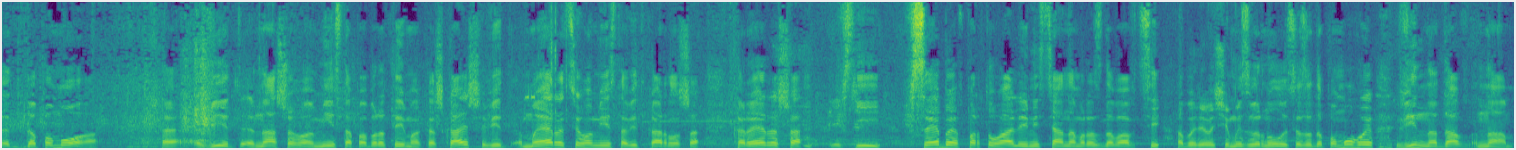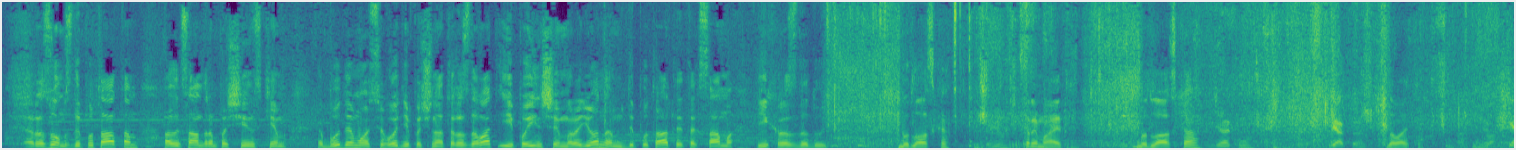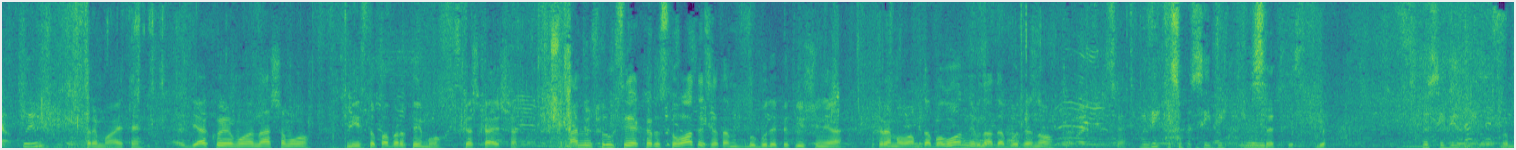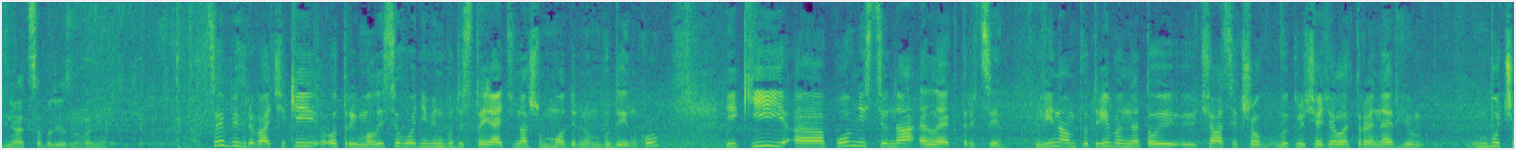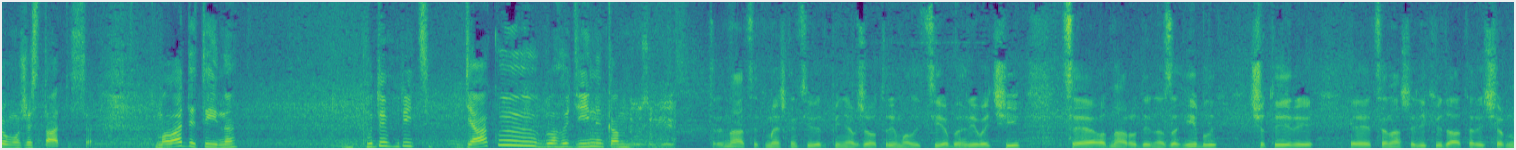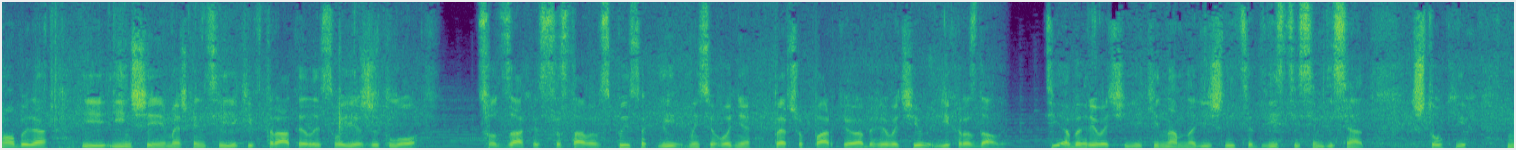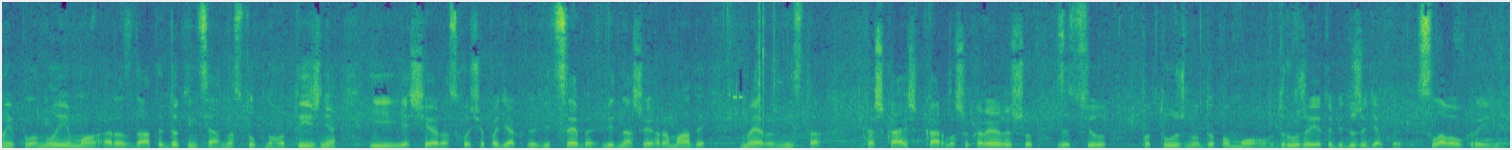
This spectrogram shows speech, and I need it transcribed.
Це допомога е, від нашого міста побратима Кашкайш, від мера цього міста, від Карлоша Каререша, який в себе в Португалії містянам роздавав ці обігрівачі. Ми звернулися за допомогою. Він надав нам разом з депутатом Олександром Пащинським. Будемо сьогодні починати роздавати, і по іншим районам депутати так само їх роздадуть. Будь ласка, тримайте. Будь ласка, Дякую. Дякую. давайте. Тримайте. Дякуємо нашому місту побратиму з Кашкайша. Там інструкція, як користуватися, там буде підключення окремо вам до балонів, треба буде, ну все. Велике спасибі. все. Спасибі велике. Обнять. Це обігрівач, який отримали сьогодні. Він буде стояти у нашому модульному будинку, який е, повністю на електриці. Він нам потрібен на той час, якщо виключать електроенергію, будь-що може статися. Мала дитина буде грітися. Дякую благодійникам. 13 мешканців Ірпіня вже отримали ці обігрівачі. Це одна родина загиблих, чотири е, це наші ліквідатори Чорнобиля і інші мешканці, які втратили своє житло. Соцзахист составив список, і ми сьогодні першу партію обігрівачів їх роздали. Ті обігрівачі, які нам надійшли, це 270 штук їх. Ми плануємо роздати до кінця наступного тижня. І я ще раз хочу подякувати від себе, від нашої громади, меру міста Кашкайш, Карлошу Кареришу за цю потужну допомогу. Друже, я тобі дуже дякую. Слава Україні!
